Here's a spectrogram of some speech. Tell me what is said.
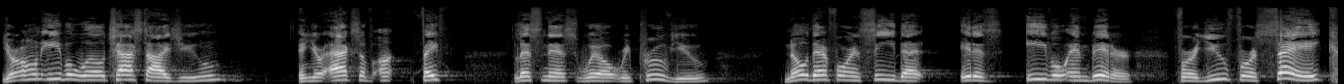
Your own evil will chastise you, and your acts of faithlessness will reprove you. Know therefore and see that it is evil and bitter, for you forsake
